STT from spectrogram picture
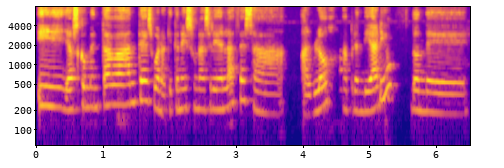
Y ya os comentaba antes, bueno, aquí tenéis una serie de enlaces al blog Aprendiario, donde,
